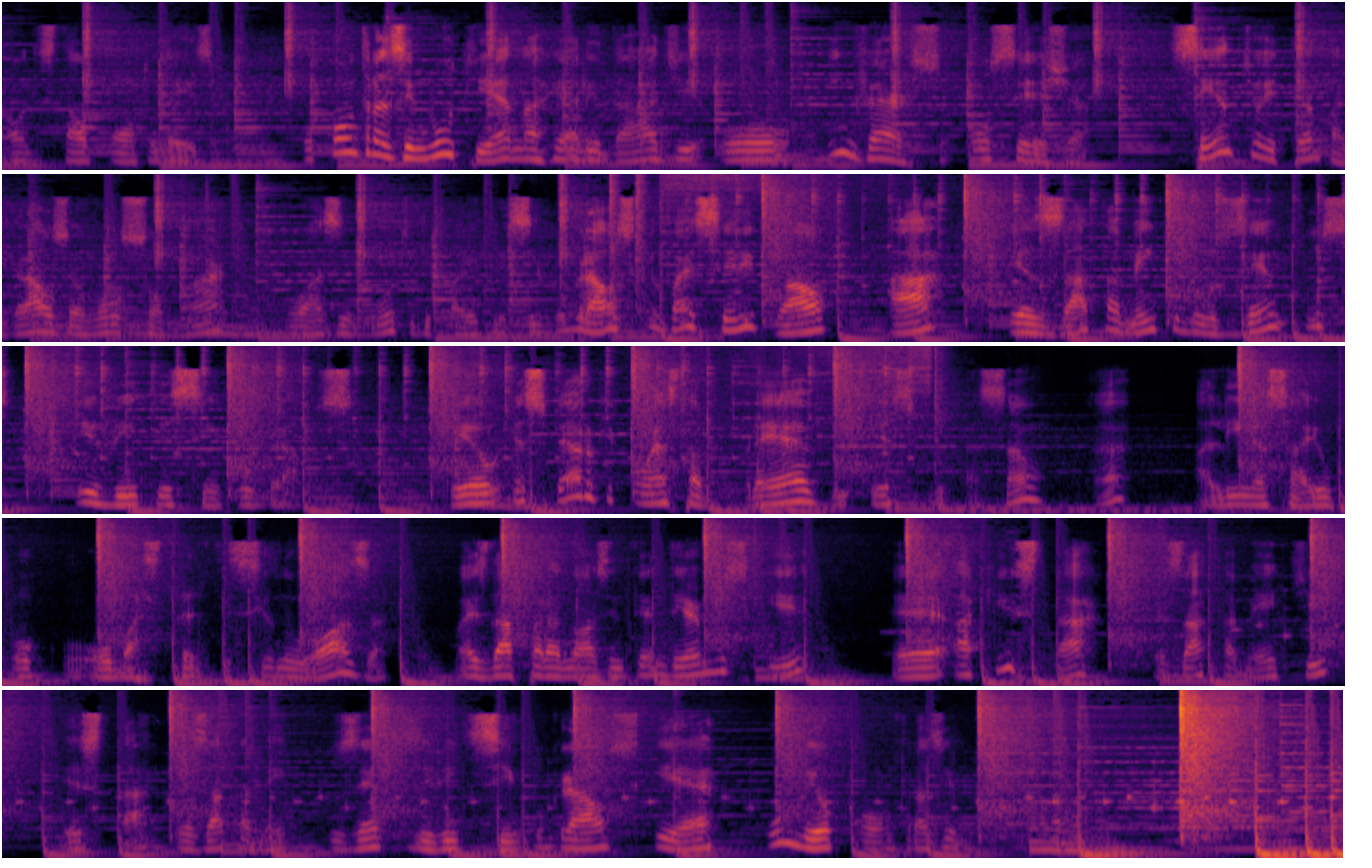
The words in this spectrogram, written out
onde está o ponto laser. O contra-azimuth é, na realidade, o inverso, ou seja, 180 graus eu vou somar o azimuth de 45 graus, que vai ser igual a exatamente 225 graus. Eu espero que com esta breve explicação, né, a linha saiu um pouco ou bastante sinuosa, mas dá para nós entendermos que é, aqui está exatamente está exatamente 225 graus, que é o meu contra-azimuth.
